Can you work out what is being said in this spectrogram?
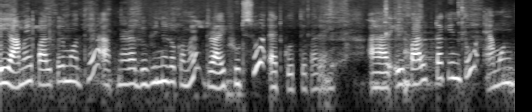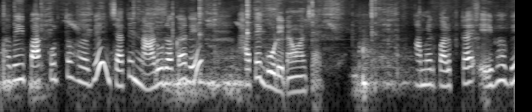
এই আমের পাল্পের মধ্যে আপনারা বিভিন্ন রকমের ড্রাই ফ্রুটসও অ্যাড করতে পারেন। আর এই পাল্পটা কিন্তু এমনভাবেই পাক করতে হবে যাতে নাড়ুর আকারে হাতে গড়ে নেওয়া যায়। আমের পাল্পটা এইভাবে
